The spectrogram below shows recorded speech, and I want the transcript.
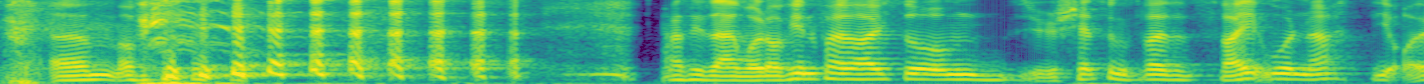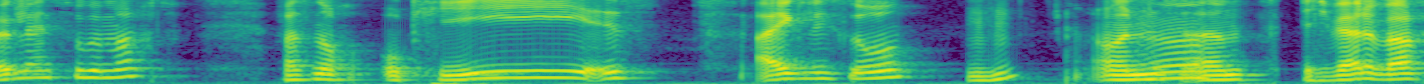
ähm, was ich sagen wollte, auf jeden Fall habe ich so um schätzungsweise 2 Uhr nachts die Äuglein zugemacht. Was noch okay ist, eigentlich so. Mhm. Und ja. ähm, ich werde wach.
